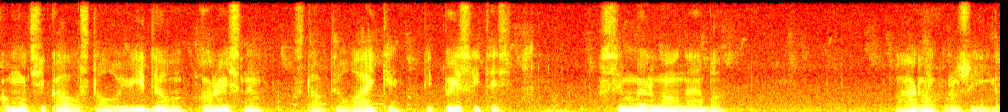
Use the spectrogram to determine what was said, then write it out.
Кому цікаво стало відео корисним, ставте лайки, підписуйтесь. Всім мирного неба, гарних врожаїв.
